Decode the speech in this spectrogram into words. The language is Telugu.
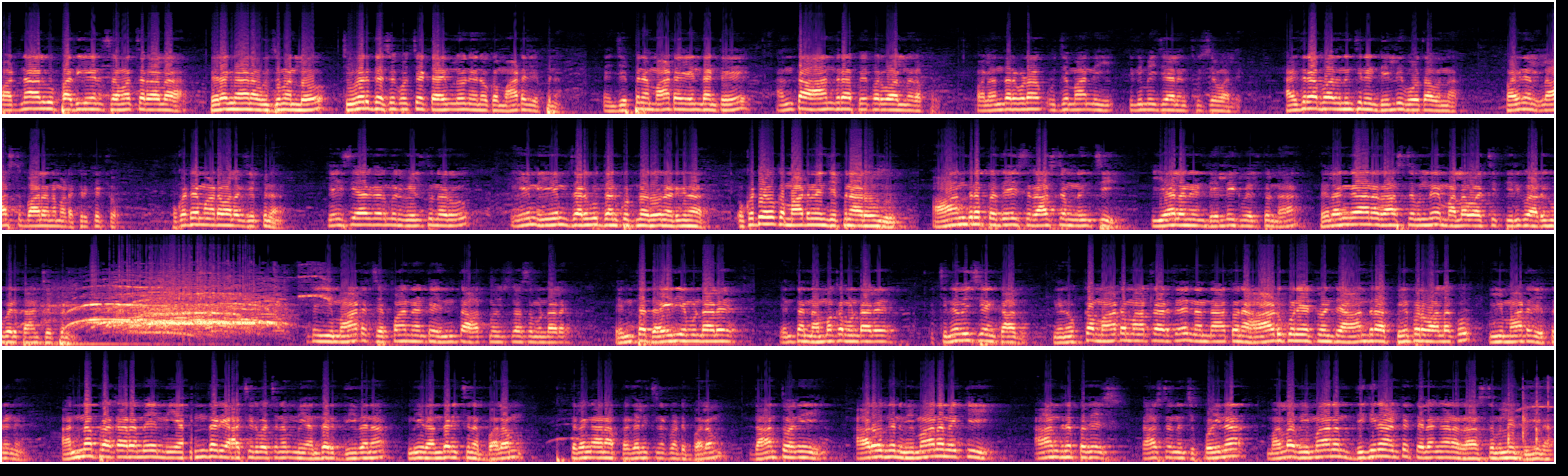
పద్నాలుగు పదిహేను సంవత్సరాల తెలంగాణ ఉద్యమంలో చివరి దశకు వచ్చే టైంలో నేను ఒక మాట చెప్పిన. నేను చెప్పిన మాట ఏంటంటే అంతా ఆంధ్ర పేపర్ వాళ్ళు అప్పుడు వాళ్ళందరూ కూడా ఉద్యమాన్ని ఎనిమి చేయాలని చూసేవాళ్ళే. హైదరాబాద్ నుంచి నేను ఢిల్లీ పోతా ఉన్నా. ఫైనల్ లాస్ట్ బాల్ అన్నమాట క్రికెట్లో ఒకటే మాట వాళ్ళకి చెప్పిన. కేసీఆర్ గారు మీరు వెళ్తున్నారు. ఏం ఏం జరుగుద్ది అనుకుంటున్నారు? అని అడిగినారు. ఒకటే ఒక మాట నేను చెప్పిన ఆ రోజు. ఆంధ్రప్రదేశ్ రాష్ట్రం నుంచి ఇవాళ నేను ఢిల్లీకి వెళ్తున్నా తెలంగాణ రాష్ట్రంలోనే మళ్ళా వచ్చి తిరిగి అడుగు పెడతా అని చెప్పిన. అంటే ఈ మాట చెప్పానంటే ఎంత ఆత్మవిశ్వాసం ఉండాలి? ఎంత ధైర్యం ఉండాలి? ఎంత నమ్మకం ఉండాలి? చిన్న విషయం కాదు. నేను ఒక్క మాట మాట్లాడితే నన్ను నాతో ఆడుకునేటువంటి ఆంధ్ర పేపర్ వాళ్ళకు ఈ మాట చెప్పిన నేను. అన్న ప్రకారమే మీ అందరి ఆశీర్వచనం మీ అందరి దీవెన మీరందరిచ్చిన బలం తెలంగాణ ప్రజలిచ్చినటువంటి బలం. దాంతో ఆ రోజు నేను విమానం ఎక్కి ఆంధ్రప్రదేశ్ రాష్ట్రం నుంచి పోయినా మళ్ళా విమానం దిగినా అంటే తెలంగాణ రాష్ట్రంలో దిగినా.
